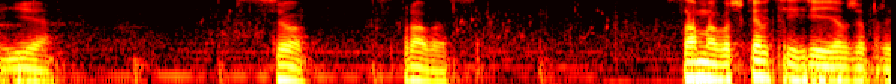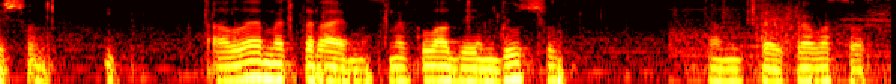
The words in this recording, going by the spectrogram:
Є. Все, справився. Саме важке в цій грі я вже пройшов. Але ми стараємось, ми вкладуємо душу. Там цей кровосос.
